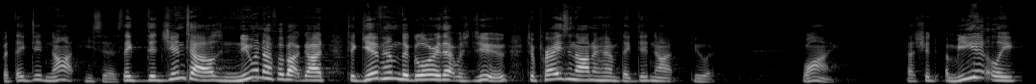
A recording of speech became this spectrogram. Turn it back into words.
But they did not, he says. They, the Gentiles knew enough about God to give him the glory that was due, to praise and honor him. They did not do it. Why? That should immediately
